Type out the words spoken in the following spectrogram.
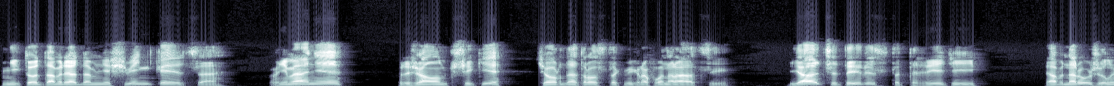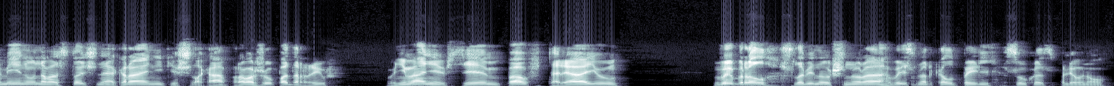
Никто там рядом не швенькается. Внимание! Прижал он к щеке черный отросток микрофона рации. Я 403-й. Обнаружил мину на восточной окраине кишлака. Провожу подрыв. Внимание всем, повторяю. Выбрал слабину шнура, высморкал пыль, сухо сплюнул.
